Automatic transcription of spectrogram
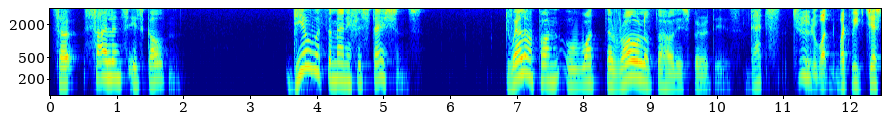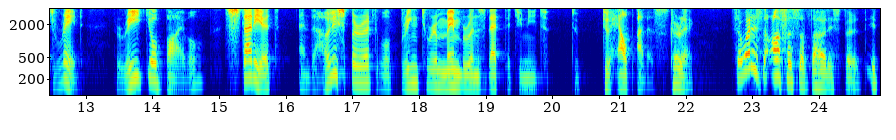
So silence is golden. Deal with the manifestations. Dwell upon what the role of the Holy Spirit is. That's true. What, what we've just read. Read your Bible, study it, and the Holy Spirit will bring to remembrance that that you need to, to help others. Correct. So, what is the office of the Holy Spirit? It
